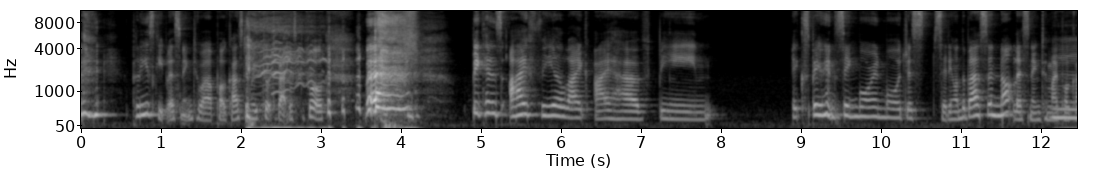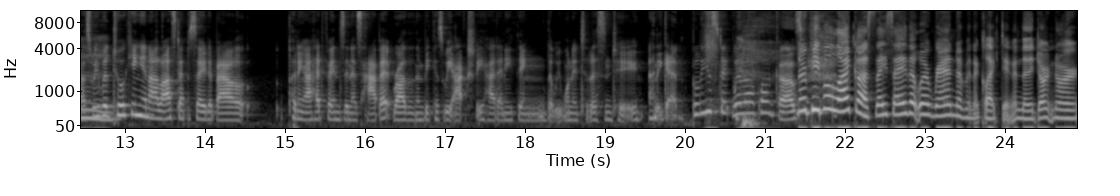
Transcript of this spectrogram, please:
Please keep listening to our podcast, and we've talked about this before. But because I feel like I have been experiencing more and more just sitting on the bus and not listening to my podcast. We were mm. talking in our last episode about putting our headphones in as habit rather than because we actually had anything that we wanted to listen to. And again, please stick with our podcast. No, people like us. They say that we're random and eclectic and they don't know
